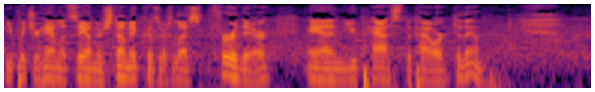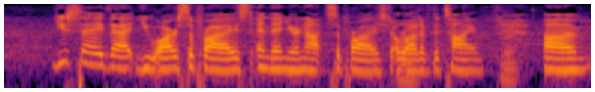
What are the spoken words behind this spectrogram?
You put your hand, let's say, on their stomach because there's less fur there, and you pass the power to them. You say that you are surprised and then you're not surprised a lot of the time. Right. Um,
